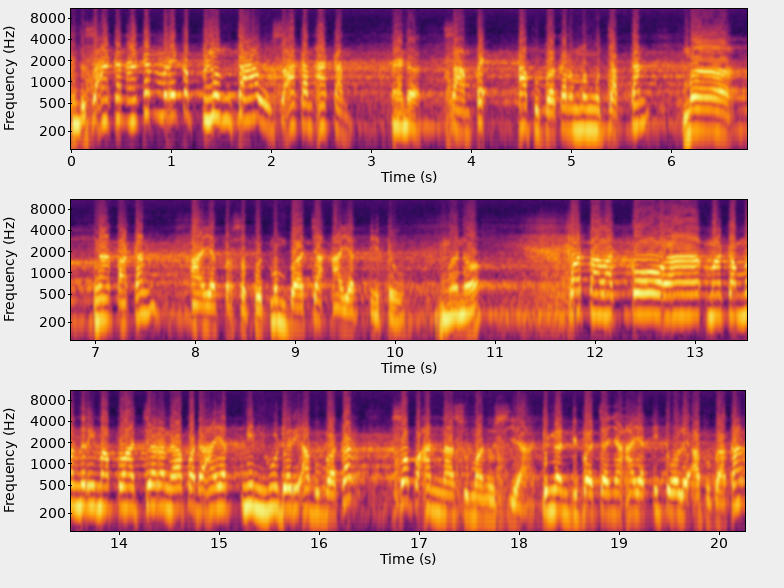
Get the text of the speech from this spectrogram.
Itu seakan-akan mereka belum tahu, seakan-akan. Nah, sampai Abu Bakar mengucapkan, mengatakan ayat tersebut, membaca ayat itu. Mana? Fatalakoha maka menerima pelajaran pada ayat minhu dari Abu Bakar? Sopa nasu manusia. Dengan dibacanya ayat itu oleh Abu Bakar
